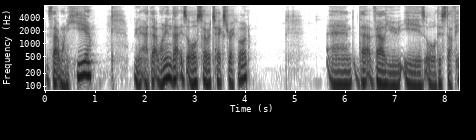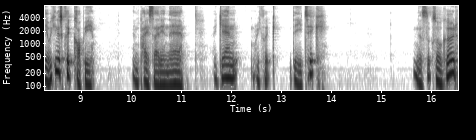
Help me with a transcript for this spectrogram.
Is that one here. We're going to add that one in. That is also a text record. And that value is all this stuff here. We can just click copy and paste that in there. Again, we click the tick this looks all good.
